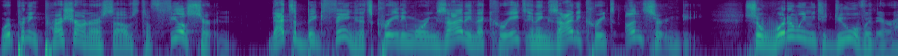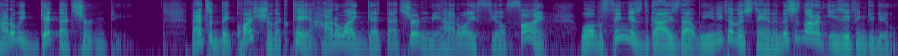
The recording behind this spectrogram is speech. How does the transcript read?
we're putting pressure on ourselves to feel certain. That's a big thing. That's creating more anxiety, and that creates, and anxiety creates uncertainty. So, what do we need to do over there? How do we get that certainty? That's a big question. Like, okay, how do I get that certainty? How do I feel fine? Well, the thing is, guys, that we need to understand, and this is not an easy thing to do,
